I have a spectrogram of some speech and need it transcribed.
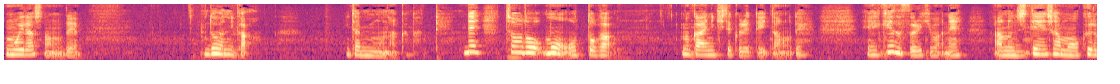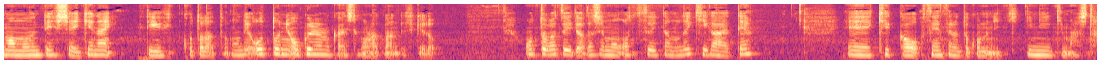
思い出したのでどうにか痛みもなくなって。でちょうどもう夫が迎えに来てくれていたので、えー、検査する日はねあの自転車も車も運転しちゃいけないっていうことだったので夫に送り迎えしてもらったんですけど夫がついて私も落ち着いたので着替えて、えー、結果を先生のところに聞きに行きました。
